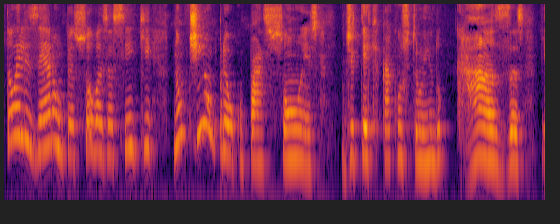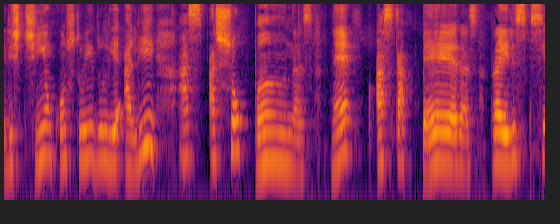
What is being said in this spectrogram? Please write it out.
Então eles eram pessoas assim que não tinham preocupações, de ter que ficar construindo casas. Eles tinham construído ali as, as choupanas, né? as taperas, para eles se,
